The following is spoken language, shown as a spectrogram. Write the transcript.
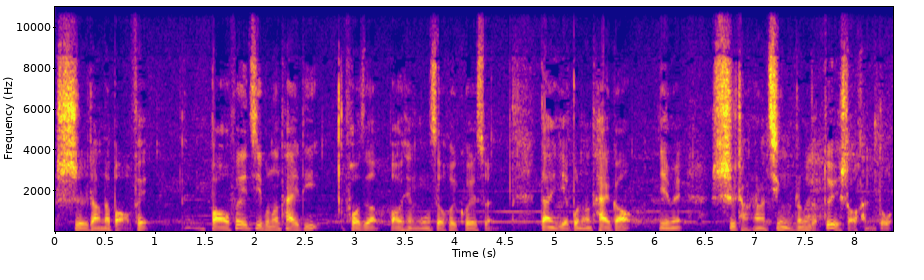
适当的保费。保费既不能太低，否则保险公司会亏损；但也不能太高，因为市场上竞争的对手很多。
